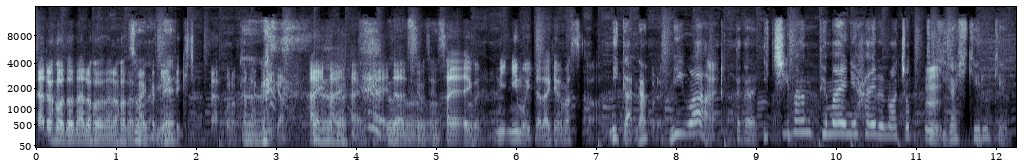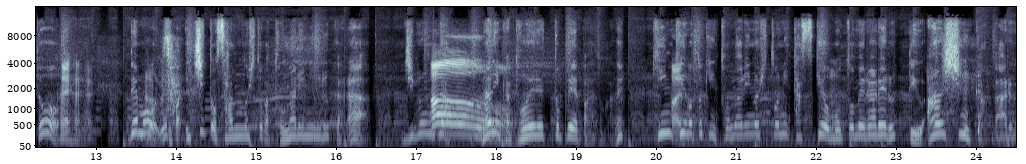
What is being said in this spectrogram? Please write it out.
なるほどなるほどなるほど。ねなんか見えてきちゃった、このからくりが。はいはいはいはい。じゃあすみませうんん。最後に2もいただけますか？2かな？これ ?2 は、はいだから一番手前に入るのはちょっと気が引けるけど、はいはいはい。でもやっぱ1と3の人が隣にいるから自分が。何かトイレットペーパーとかね緊急の時に隣の人に助けを求められるっていう安心感がある、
